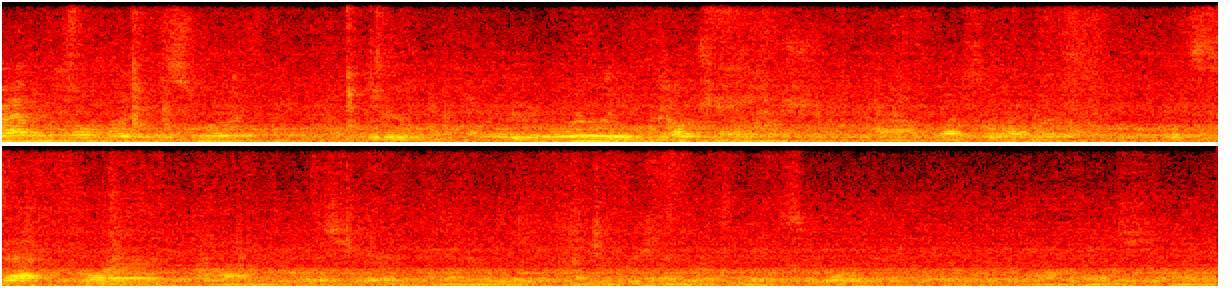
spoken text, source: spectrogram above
revenue with the sewer, there, there really no change uh, whatsoever, except for um, this year when we had an agreement with the school, um, which, um,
